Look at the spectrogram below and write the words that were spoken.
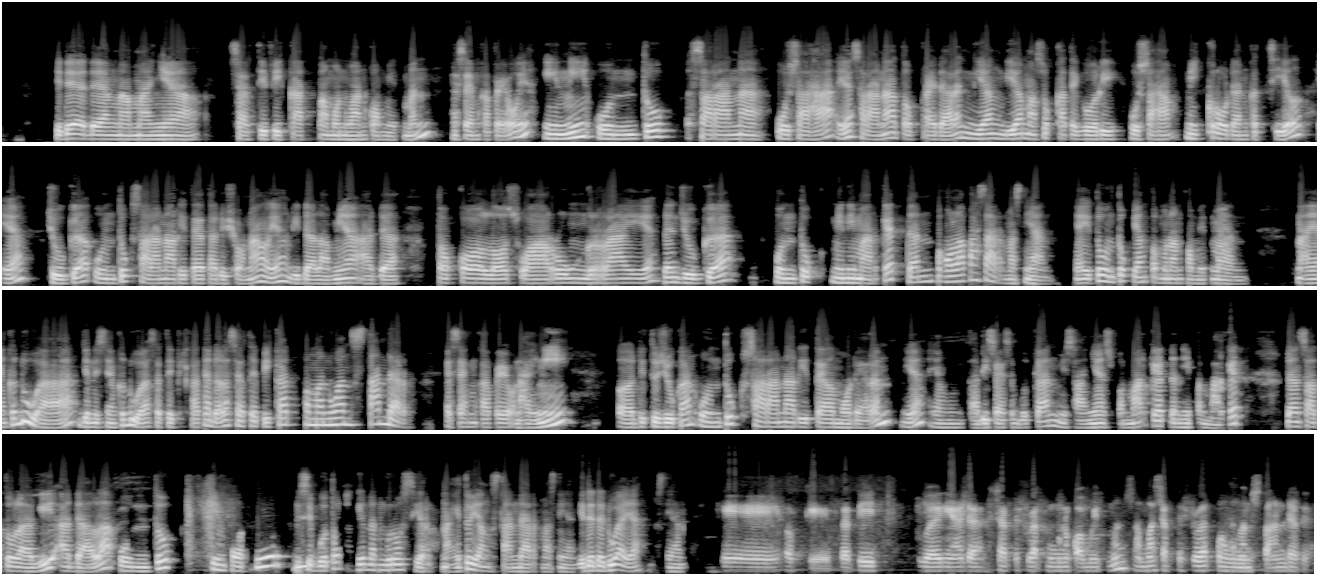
Jadi ada yang namanya sertifikat pemenuhan komitmen SMKPO ya. Ini untuk sarana usaha ya, sarana atau peredaran yang dia masuk kategori usaha mikro dan kecil ya. Juga untuk sarana retail tradisional ya, di dalamnya ada toko, los, warung, gerai ya, dan juga untuk minimarket dan pengelola pasar, Mas Nihan. Yaitu untuk yang pemenuhan komitmen. Nah, yang kedua, jenis yang kedua, sertifikatnya adalah sertifikat pemenuhan standar SMKPO. Nah, ini uh, ditujukan untuk sarana retail modern ya yang tadi saya sebutkan misalnya supermarket dan hypermarket dan satu lagi adalah untuk importir, distributor, agen dan grosir. Nah, itu yang standar Mas Nian. Jadi ada dua ya, Mas Nian. Oke, oke. Berarti dua ini ada sertifikat pemenuhan komitmen sama sertifikat pemenuhan standar ya.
